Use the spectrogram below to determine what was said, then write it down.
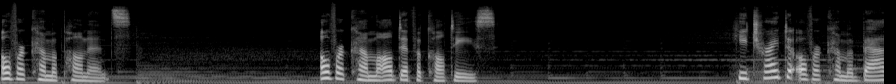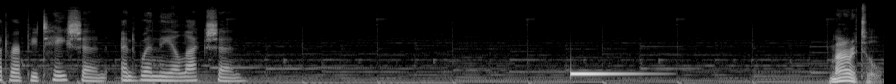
Overcome opponents, Overcome all difficulties. He tried to overcome a bad reputation and win the election. Marital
